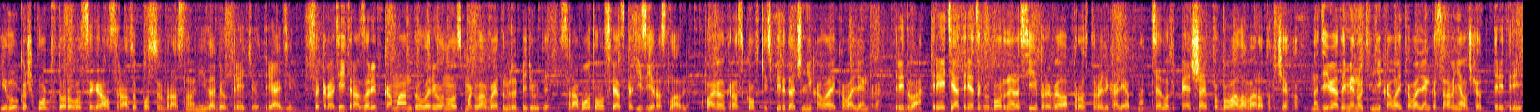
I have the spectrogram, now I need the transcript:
И Лукаш Клок здорово сыграл сразу после вбрасывания и забил третью 3-1. Сократить разрыв команда Ларионова смогла в этом же периоде. Сработала связка из Ярославля. Павел Красковский с передачи Николая Коваленко. 3-2. Третий отрезок сборной России провела просто великолепно. Целых пять шайб побывало в воротах чехов. На девятой минуте Николай Коваленко сравнял счет 3-3.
